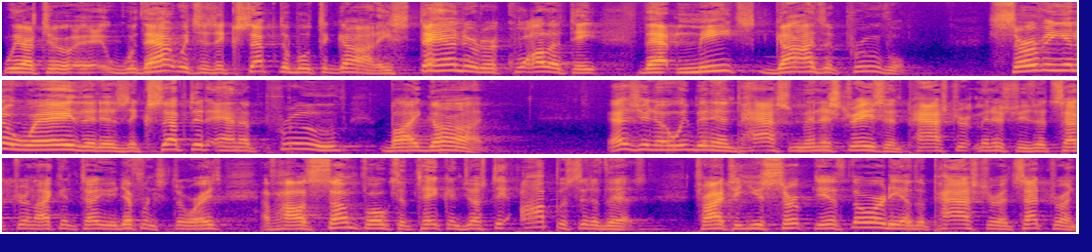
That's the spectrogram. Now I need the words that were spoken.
We are to, uh, that which is acceptable to God, a standard or quality that meets God's approval. Serving in a way that is accepted and approved by God. As you know, we've been in past ministries and pastorate ministries, etc., and I can tell you different stories of how some folks have taken just the opposite of this, tried to usurp the authority of the pastor, etc.,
